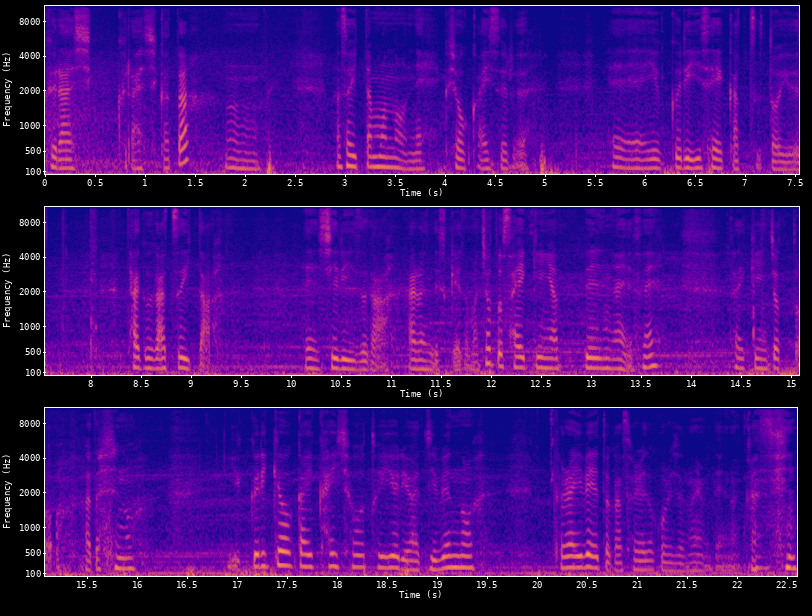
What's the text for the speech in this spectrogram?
暮らし暮らし方、うん。ま、そういったものをね紹介する、えー、ゆっくり生活というタグがついた、えー、シリーズがあるんですけれどもちょっと最近やってないですね。最近ちょっと私のゆっくり協会解消というよりは自分のプライベートがそれどころじゃないみたいな感じに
